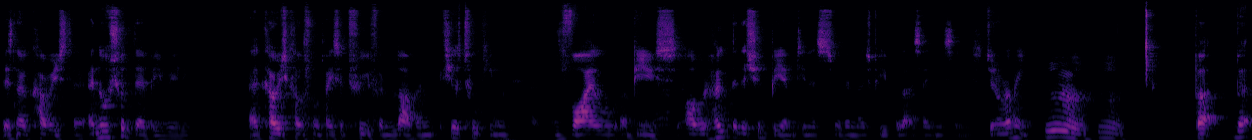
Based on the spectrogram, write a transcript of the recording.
There's no courage there, and nor should there be really. Uh, courage comes from a place of truth and love. And if you're talking vile abuse, I would hope that there should be emptiness within those people that are saying these things. Do you know what I mean? Mm, mm. But but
